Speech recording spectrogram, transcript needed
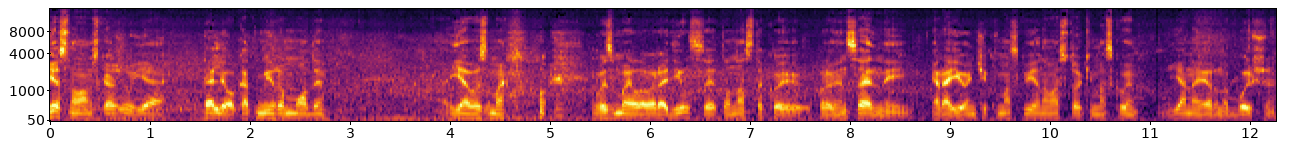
Честно вам скажу, я далек от мира моды. Я в, Изма... в Измайлово родился. Это у нас такой провинциальный райончик в Москве, на востоке Москвы. Я, наверное, больше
